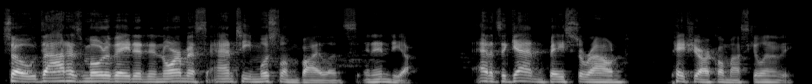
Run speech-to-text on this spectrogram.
So that has motivated enormous anti-Muslim violence in India, and it's again based around patriarchal masculinity.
